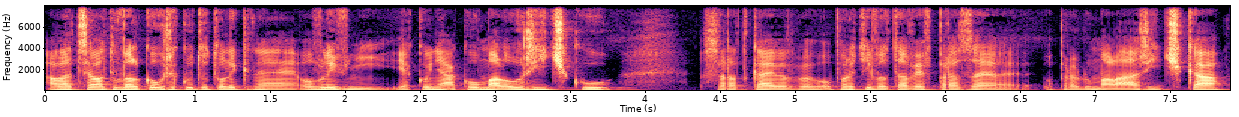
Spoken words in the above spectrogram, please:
ale třeba tu velkou řeku to tolik neovlivní, jako nějakou malou říčku. Svratka je oproti Vltavě v Praze opravdu malá říčka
